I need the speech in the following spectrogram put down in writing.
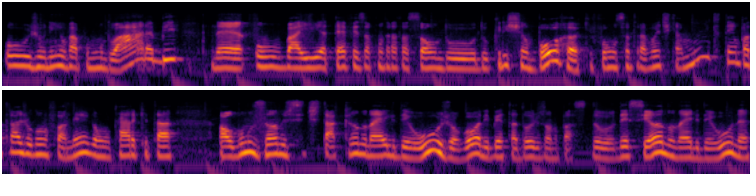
o Juninho vai pro mundo árabe, né, o Bahia até fez a contratação do, do Christian Borra, que foi um centroavante que há muito tempo atrás jogou no Flamengo, um cara que está há alguns anos se destacando na LDU, jogou a Libertadores do ano passado, desse ano na LDU, né?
